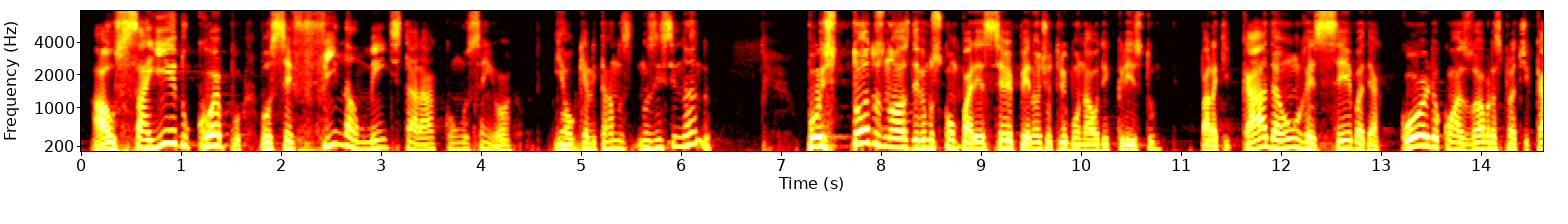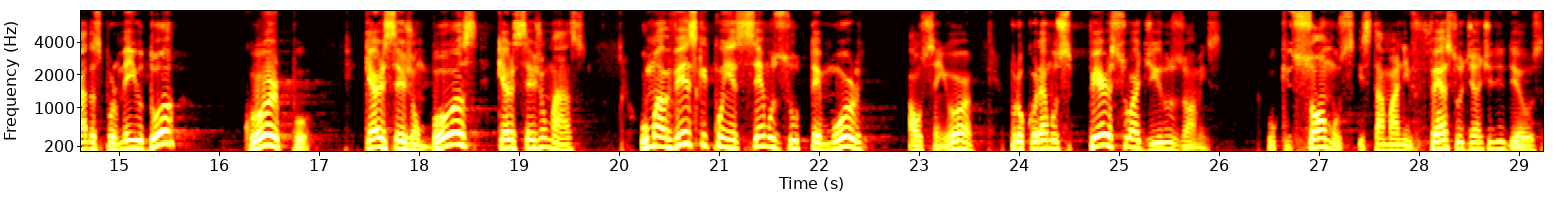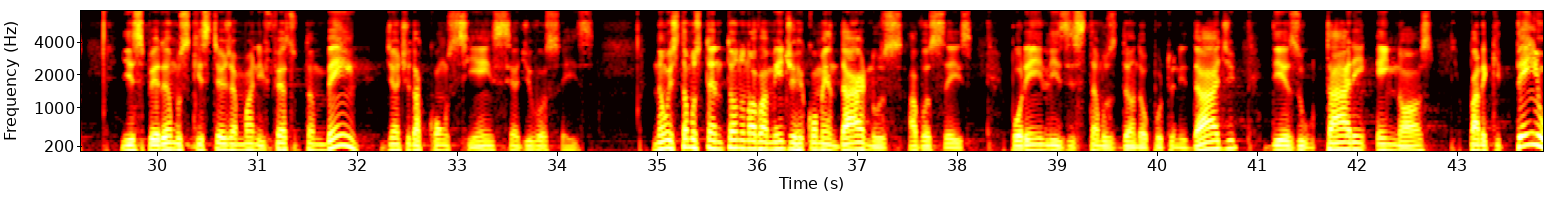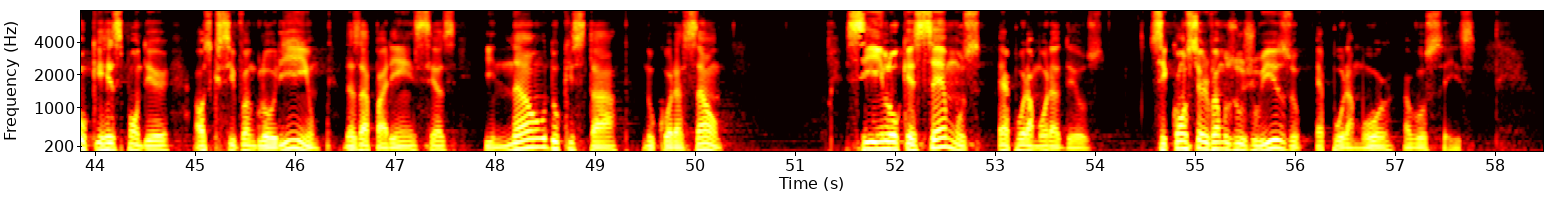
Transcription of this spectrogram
ao sair do corpo, você finalmente estará com o Senhor. E é o que ele está nos, nos ensinando. Pois todos nós devemos comparecer perante o tribunal de Cristo, para que cada um receba de acordo com as obras praticadas por meio do corpo quer sejam boas, quer sejam más. Uma vez que conhecemos o temor ao Senhor, procuramos persuadir os homens. O que somos está manifesto diante de Deus e esperamos que esteja manifesto também diante da consciência de vocês. Não estamos tentando novamente recomendar-nos a vocês, porém lhes estamos dando a oportunidade de exultarem em nós para que tenham o que responder aos que se vangloriam das aparências e não do que está no coração. Se enlouquecemos, é por amor a Deus. Se conservamos o juízo, é por amor a vocês.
